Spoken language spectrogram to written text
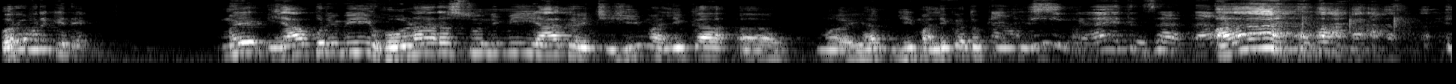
बरोबर की नाही? म्हणजे यापूर्वी होणार सुनमी या घरची ही मालिका अं, म- या- ही मालिका तू केलीस काही आहे तुझं आता आ!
